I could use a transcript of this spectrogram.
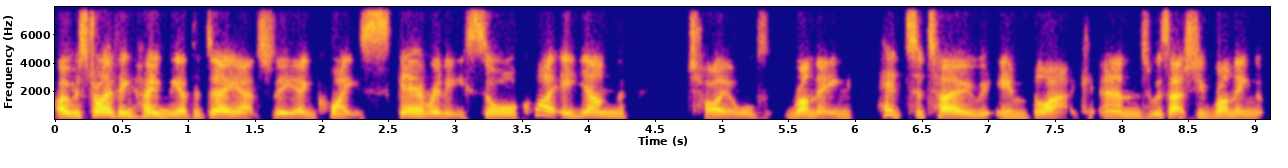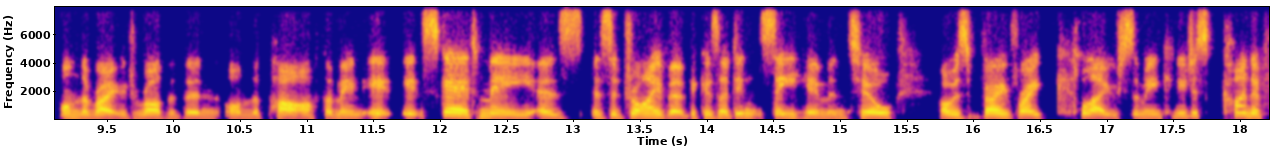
I was driving home the other day actually and quite scarily saw quite a young child running head to toe in black and was actually running on the road rather than on the path. I mean, it, it scared me as as a driver because I didn't see him until I was very, very close. I mean, can you just kind of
